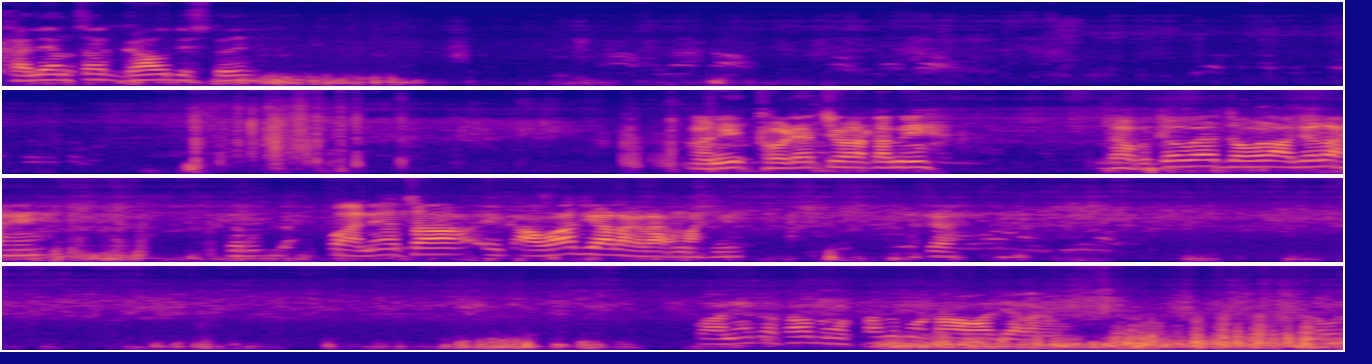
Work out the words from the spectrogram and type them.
खाली आमचा गाव दिसतोय. आणि थोड्याच वेळात आम्ही धबधब्याजवळ आलेलो आहे. तर पाण्याचा एक आवाज यायला लागला माझी पाण्याचा असा मोठाच मोठा आवाज यायला लागला. जवळ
